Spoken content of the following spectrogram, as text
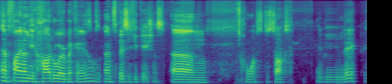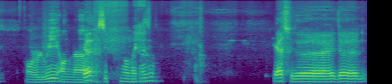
and finally hardware mechanisms and specifications. Um, who wants to start? Maybe Le or Louis on uh, yeah. institutional mechanism? Yes, the the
